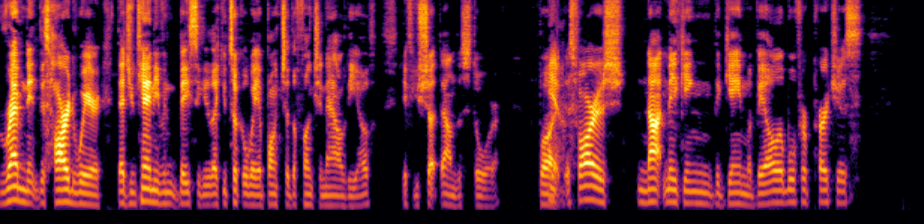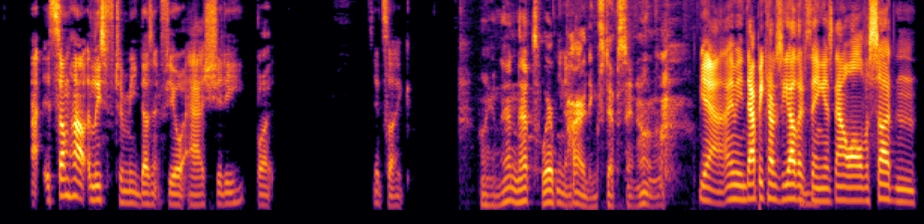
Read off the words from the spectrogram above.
remnant this hardware that you can't even basically like you took away a bunch of the functionality of if you shut down the store But Yeah. as far as not making the game available for purchase, it somehow, at least to me, doesn't feel as shitty. But it's Like, and then that's where You know. pirating steps in. I don't know. Yeah, I mean that becomes the other Mhm. thing is now all of a sudden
